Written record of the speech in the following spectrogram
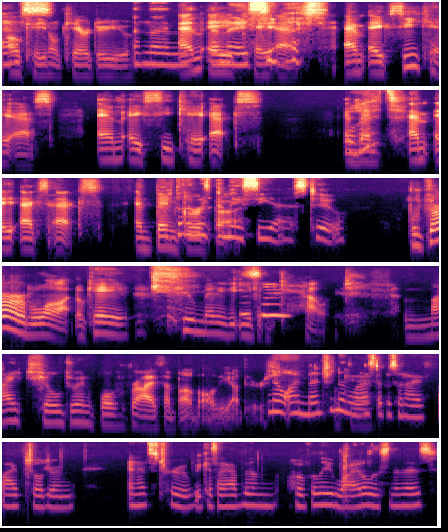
okay, you don't care, do you? And then M A K S M A C K S M A C K X, and then? M A X X, and I then thought it was M A. C S too. There are a lot. Okay, too many to even count. My children will rise above all the others. No, I mentioned in the last episode I have five children, and it's true because I have them. Hopefully, Wyatt will listen to this.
